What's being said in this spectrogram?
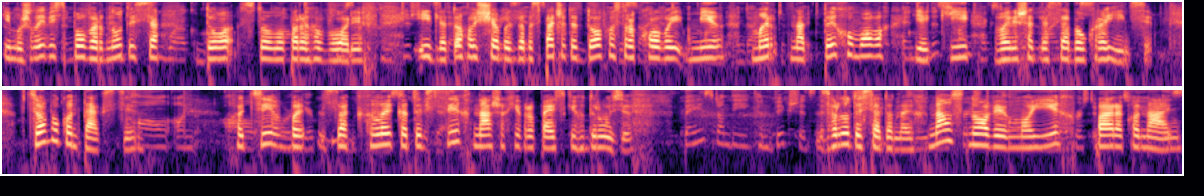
і можливість повернутися до столу переговорів, і для того, щоб забезпечити довгостроковий мір, мир на тих умовах, які вирішать для себе українці. Цьому контексті хотів би закликати всіх наших європейських друзів звернутися до них на основі моїх переконань.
